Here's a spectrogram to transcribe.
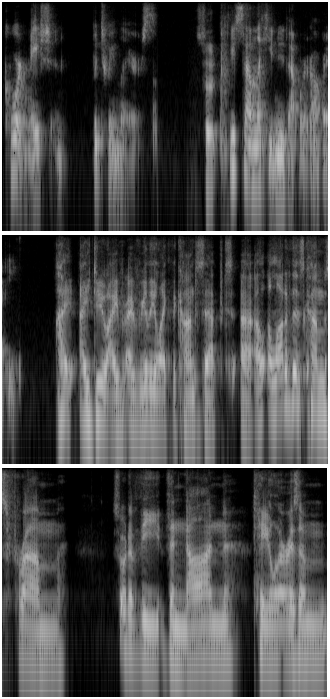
coordination between layers. So you sound like you knew that word already. I, I do. I, I really like the concept. Uh, a, a lot of this comes from sort of the the non Taylorism.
